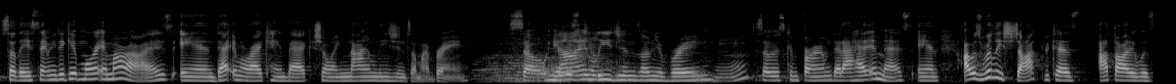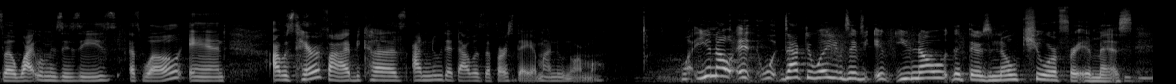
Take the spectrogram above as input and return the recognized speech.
So they sent me to get more MRIs, and that MRI came back showing nine lesions on my brain. So nine lesions on your brain. Mm-hmm. So it was confirmed that I had MS, and I was really shocked because I thought it was a white woman's disease as well, and I was terrified because I knew that that was the first day of my new normal. Well, you know, it, Dr. Williams, if, if you know that there's no cure for MS, mm-hmm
